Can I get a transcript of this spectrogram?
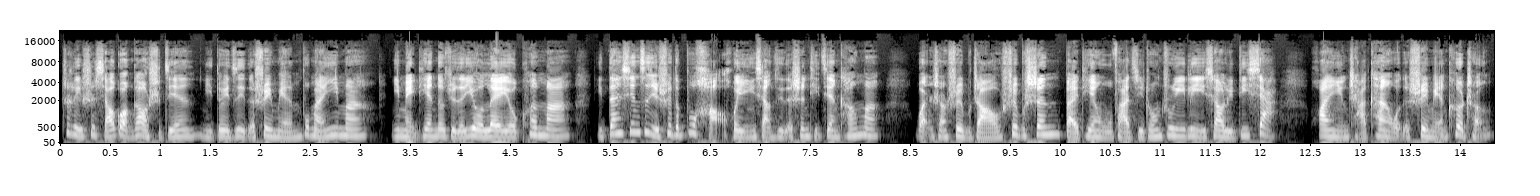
这里是小广告时间，你对自己的睡眠不满意吗？你每天都觉得又累又困吗？你担心自己睡得不好会影响自己的身体健康吗？晚上睡不着，睡不深，白天无法集中注意力，效率低下。欢迎查看我的睡眠课程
